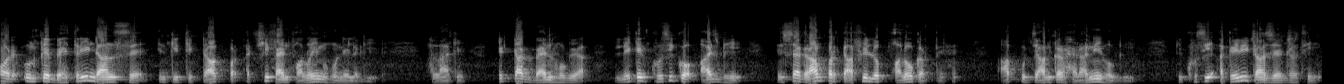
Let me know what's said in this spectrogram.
और उनके बेहतरीन डांस से इनकी टिकटॉक पर अच्छी फ़ैन फॉलोइंग होने लगी। हालाँकि टिकटॉक बैन हो गया, लेकिन खुशी को आज भी इंस्टाग्राम पर काफ़ी लोग फॉलो करते हैं। आपको जानकर हैरानी होगी कि खुशी अकेली ट्रांसजेंडर थी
